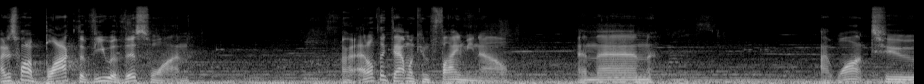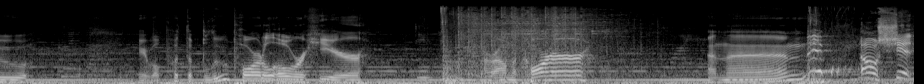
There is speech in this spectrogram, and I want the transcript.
I just want to block the view of this one. Alright, I don't think that one can find me now. And then... I want to... Here, we'll put the blue portal over here. Around the corner. And then... Oh, shit!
